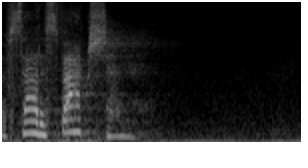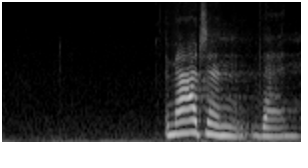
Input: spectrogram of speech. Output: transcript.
of satisfaction. Imagine then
